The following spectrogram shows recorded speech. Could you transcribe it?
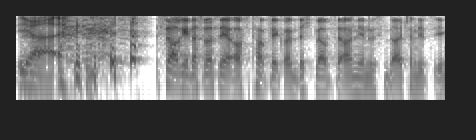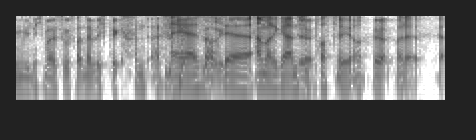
Ja. Sorry, das war sehr off-topic und ich glaube, der Onion ist in Deutschland jetzt irgendwie nicht mal so sonderlich bekannt. Also, naja, es ist der amerikanische ja. Postillon. Ja. Oder ja,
